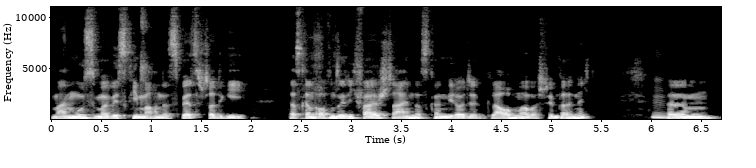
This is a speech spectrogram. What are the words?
man muss immer Whisky machen, das ist die beste Strategie. Das kann offensichtlich falsch sein, das können die Leute glauben, aber stimmt halt nicht. Mhm. Ähm,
